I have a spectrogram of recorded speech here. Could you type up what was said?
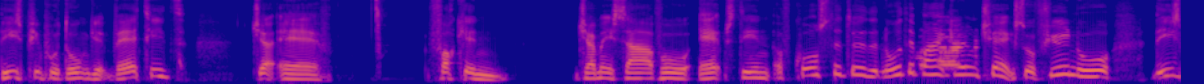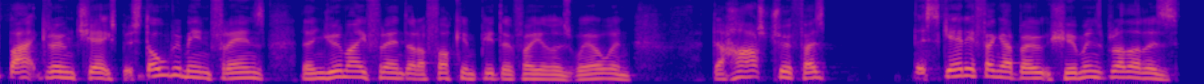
these people don't get vetted. Uh, fucking Jimmy Savile, Epstein, of course they do. They know the background checks. So if you know these background checks but still remain friends, then you, my friend, are a fucking paedophile as well. And the harsh truth is, the scary thing about humans, brother, is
